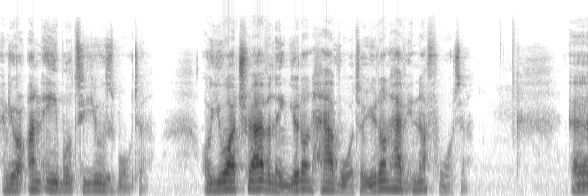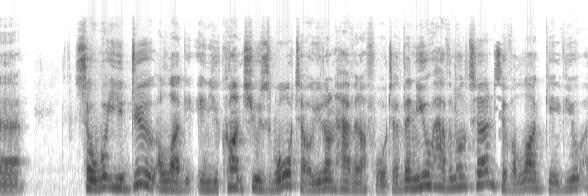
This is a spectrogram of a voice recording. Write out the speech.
and you're unable to use water, or you are traveling, you don't have water, you don't have enough water. Uh, so what you do, Allah, and you can't use water or you don't have enough water, then you have an alternative. Allah gave you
